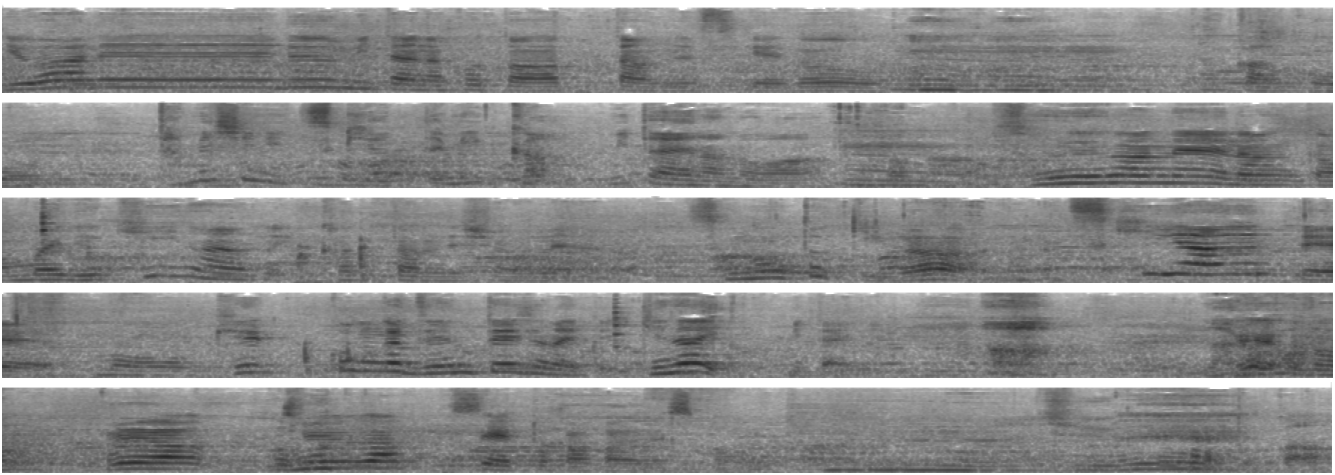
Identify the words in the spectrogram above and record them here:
言われるみたいなことはあったんですけど、うんうん。なんかこう試しに付き合ってみっか？みたいなのは。なかったそれがねなんかあんまりできなかったんでしょうね。その時がなんか付き合うってもう結婚が前提じゃないといけないみたいな。なるほど。これは中学生とかからですか？中高とか、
